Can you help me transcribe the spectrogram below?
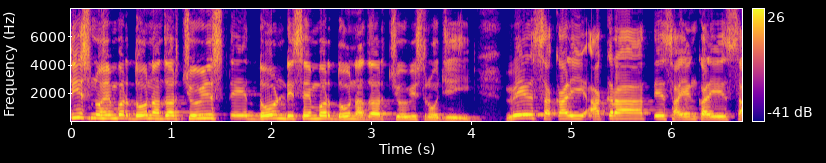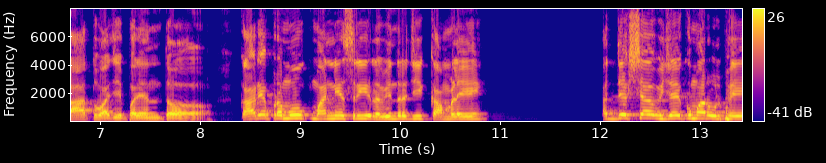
तीस नोव्हेंबर दोन हजार चोवीस ते दोन डिसेंबर दोन हजार चोवीस रोजी. वेळ सकाळी अकरा ते सायंकाळी सात वाजेपर्यंत. कार्यप्रमुख मान्य श्री रवींद्रजी कांबळे अध्यक्ष विजयकुमार उल्फे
